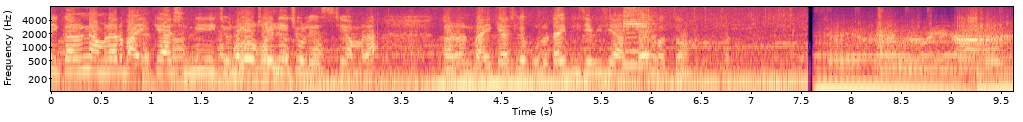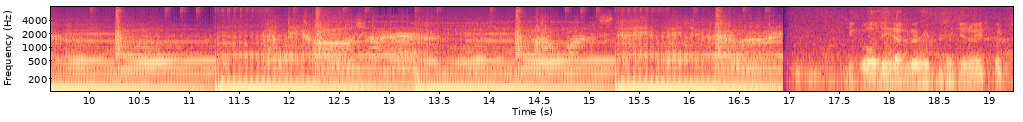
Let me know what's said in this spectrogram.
এই কারণে আমরা আর বাইকে আসিনি এই জন্য ভালো, ভালো। ট্রেনে চলে এসেছি আমরা। কারণ বাইকে আসলে পুরোটাই ভিজে ভিজে আসতে হ্যাঁ। হতো। ঠিক অধীর আগ্রহে কিসের জন্য ওয়েট করছ?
